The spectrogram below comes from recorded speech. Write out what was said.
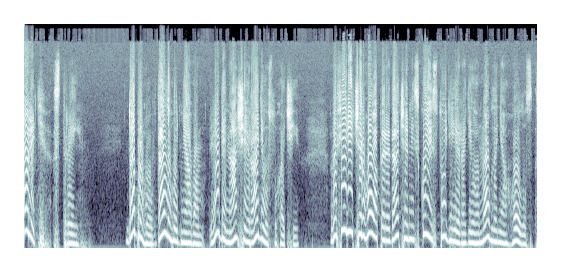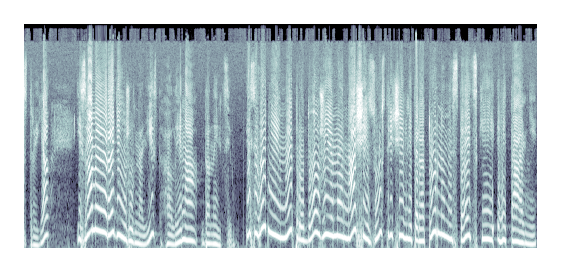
Говорить Стрий. Доброго, вдалого дня вам, любі наші радіослухачі. В ефірі чергова передача міської студії радіомовлення Голос Стрия і з вами радіожурналіст Галина Данильців. І сьогодні ми продовжуємо наші зустрічі в літературно-мистецькій вітальні.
